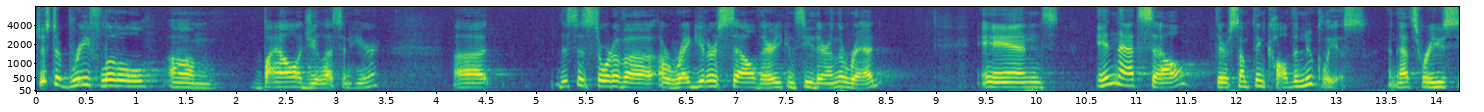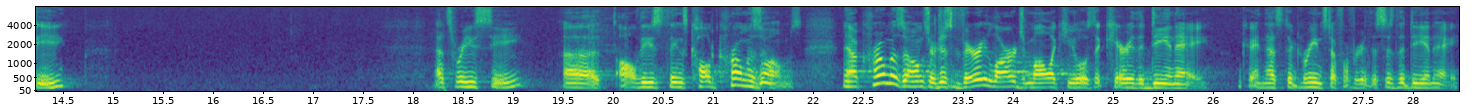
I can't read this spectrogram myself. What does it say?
Just a brief little um, biology lesson here. Uh, this is sort of a, a regular cell there, you can see there in the red. And in that cell, there's something called the nucleus. And that's where you see that's where you see uh, all these things called chromosomes. Now, chromosomes are just very large molecules that carry the DNA. Okay, and that's the green stuff over here. This is the DNA.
